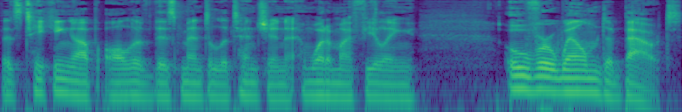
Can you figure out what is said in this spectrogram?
that's taking up all of this mental attention? And what am I feeling overwhelmed about?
